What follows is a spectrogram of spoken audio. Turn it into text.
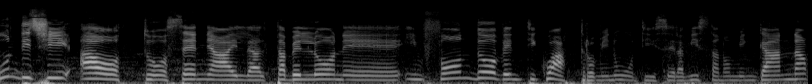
11 a 8 segna il tabellone in fondo 24 minuti se la vista non mi inganna.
